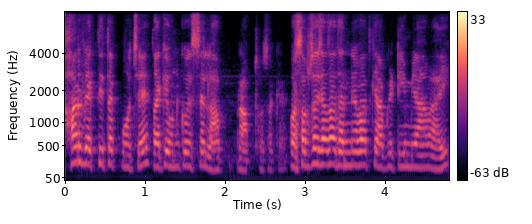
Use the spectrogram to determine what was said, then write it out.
हर व्यक्ति तक पहुँचे ताकि उनको इससे लाभ प्राप्त हो सके। और सबसे ज़्यादा धन्यवाद कि आपकी टीम यहाँ आई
